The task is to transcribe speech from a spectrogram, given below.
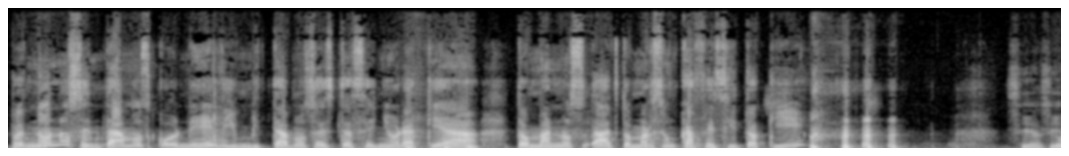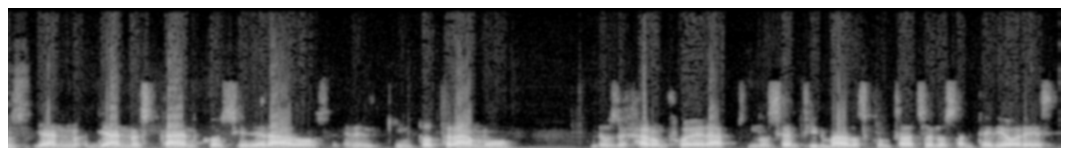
Pues no nos sentamos con él, invitamos a este señor aquí a tomarnos, a tomarse un cafecito aquí. sí, así pues Ya no, ya no están considerados en el quinto tramo, los dejaron fuera, pues no se han firmado los contratos de los anteriores.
